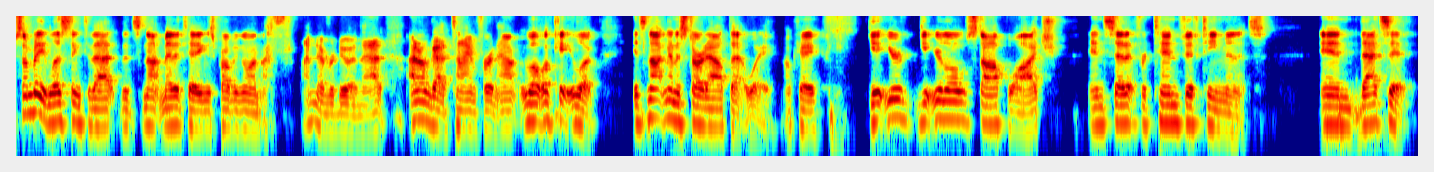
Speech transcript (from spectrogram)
somebody listening to that that's not meditating is probably going, I'm never doing that. I don't got time for an hour. Well, okay, look, it's not going to start out that way. Okay. Get your get your little stopwatch and set it for 10, 15 minutes. And that's it.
